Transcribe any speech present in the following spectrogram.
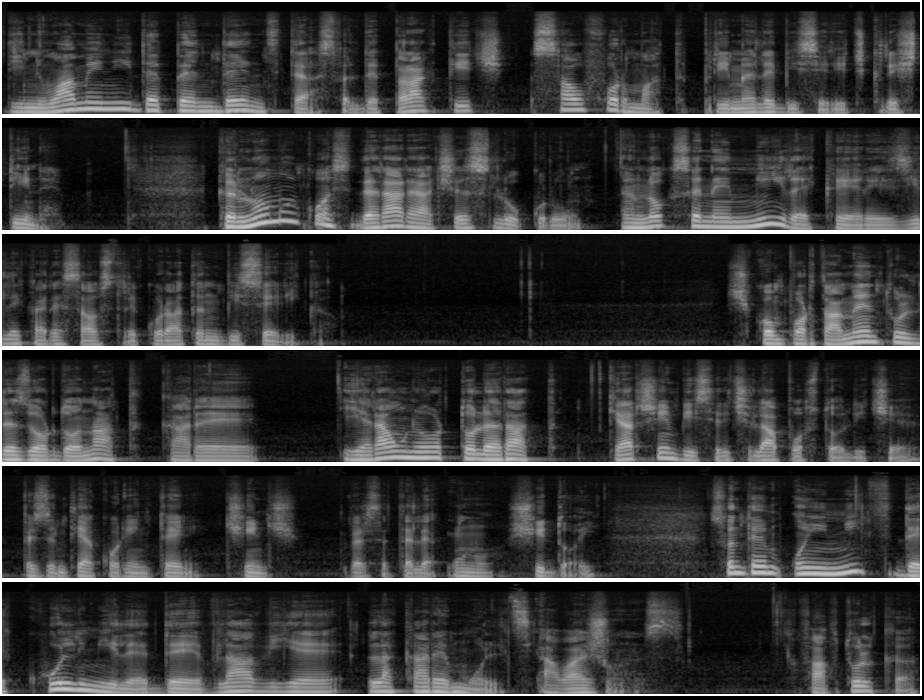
Din oamenii dependenți de astfel de practici s-au format primele biserici creștine. Când luăm în considerare acest lucru, în loc să ne mire că ereziile care s-au strecurat în biserică și comportamentul dezordonat care era uneori tolerat chiar și în bisericile apostolice, pe 1 Corinteni 5, versetele 1 și 2, suntem uimiți de culmile de evlavie la care mulți au ajuns. Faptul că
